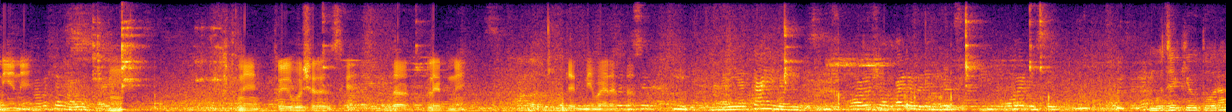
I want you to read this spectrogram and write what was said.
নিয়ে নে নে তুই বসে রয়েছে ধর প্লেট নে প্লেট নিয়ে বাইরে ফেল মুঝে কেউ তোরা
